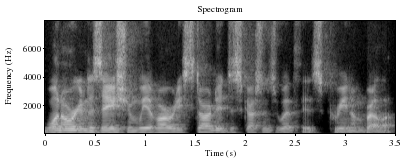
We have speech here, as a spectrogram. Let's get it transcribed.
One organization we have already started discussions with is Green Umbrella.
